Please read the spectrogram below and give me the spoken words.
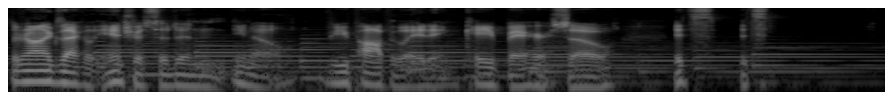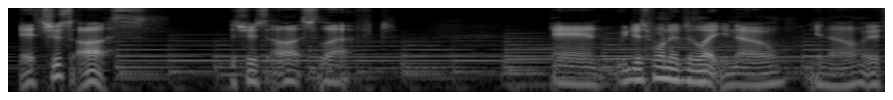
they're not exactly interested in, you know, repopulating Cave Bear, so it's it's it's just us. It's just us left. And we just wanted to let you know, you know, if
